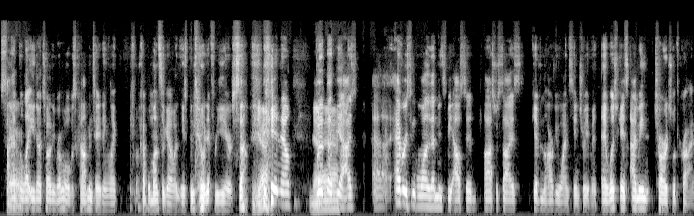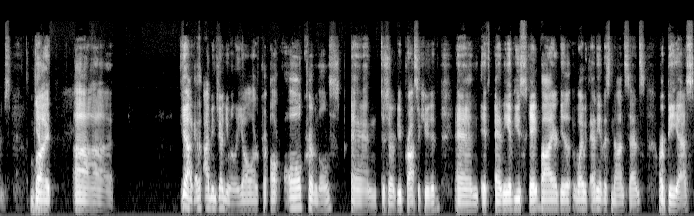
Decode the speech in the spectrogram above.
So I have to let you know, Tony Romo was commentating like a couple months ago, and he's been doing it for years. So yeah, you know, yeah, but yeah, yeah I, uh, every single one of them needs to be ousted, ostracized, given the Harvey Weinstein treatment. In which case, I mean, charged with crimes. But yeah. uh yeah, I mean, genuinely, y'all are, are all criminals and deserve to be prosecuted. And if any of you skate by or get away with any of this nonsense or BS,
